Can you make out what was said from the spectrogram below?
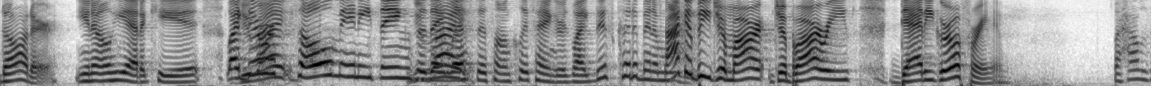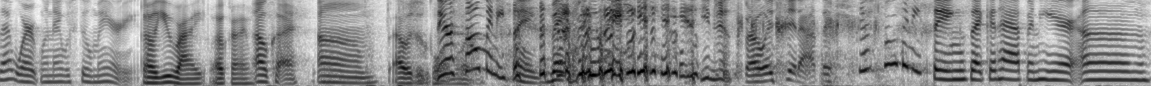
daughter. You know, he had a kid. Like You there right. were so many things You that they right. left us on cliffhangers. Like this could have been a movie. I could be Jamar Jabari's daddy girlfriend. but how does that work when they were still married? Oh, you right. Okay. Okay. Um I was just going. There's so many things, basically. you just throwing shit out there. There's so many things that could happen here. Um,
